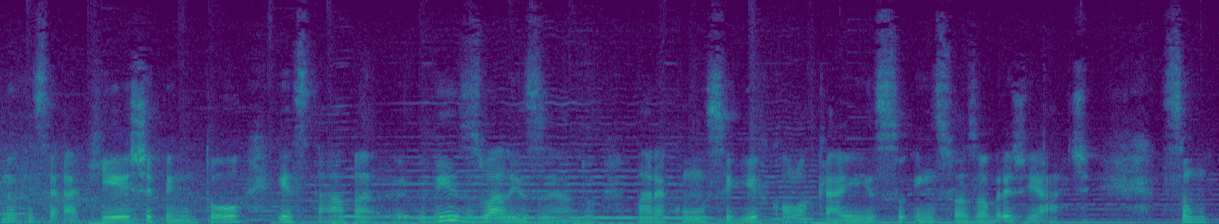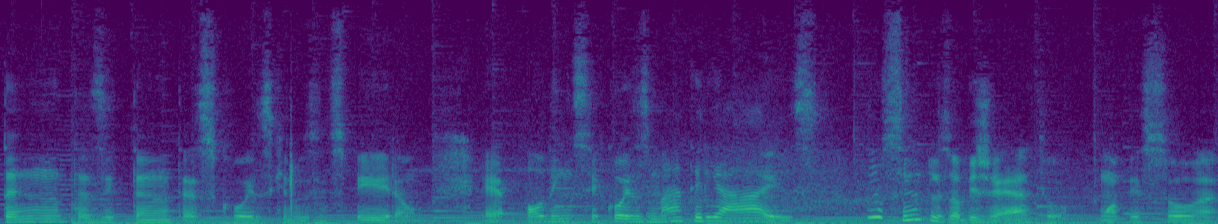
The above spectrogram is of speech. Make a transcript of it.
No que será que este pintor estava eh, visualizando para conseguir colocar isso em suas obras de arte? São tantas e tantas coisas que nos inspiram. É, podem ser coisas materiais, um simples objeto, uma pessoa,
